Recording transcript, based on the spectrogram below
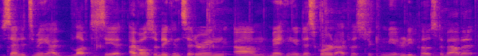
send it to me. I'd love to see it. I've also been considering um, making a Discord. I posted a community post about it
